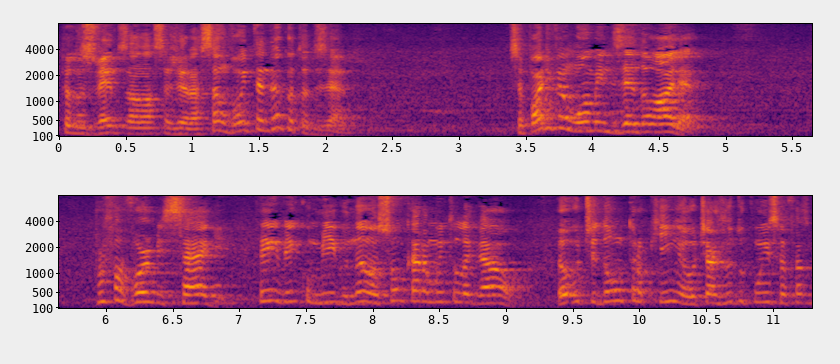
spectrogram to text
pelos ventos da nossa geração vão entender o que eu estou dizendo. Você pode ver um homem dizendo: Olha, por favor, me segue, vem, vem comigo. Não, eu sou um cara muito legal. Eu te dou um troquinho, eu te ajudo com isso. Eu faço...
